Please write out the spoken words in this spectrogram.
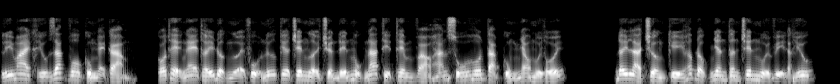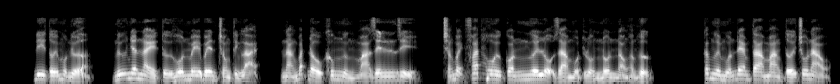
Lý mai khíu giác vô cùng nhạy cảm, có thể nghe thấy được người phụ nữ kia trên người truyền đến mục nát thịt thêm vào hãn xú hôn tạp cùng nhau mùi thối. Đây là trường kỳ hấp độc nhân thân trên mùi vị đặc hữu. Đi tới một nửa, nữ nhân này từ hôn mê bên trong tỉnh lại, nàng bắt đầu không ngừng mà rên rỉ, trắng bệnh phát hôi con ngươi lộ ra một luồng nôn nóng hầm ngực các người muốn đem ta mang tới chỗ nào,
